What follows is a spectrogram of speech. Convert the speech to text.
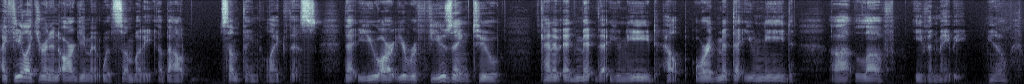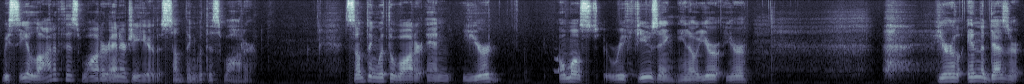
I feel like you're in an argument with somebody about something like this that you are you're refusing to kind of admit that you need help or admit that you need uh, love even maybe you know we see a lot of this water energy here. There's something with this water. Something with the water and you're almost refusing you know you're you're you're in the desert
